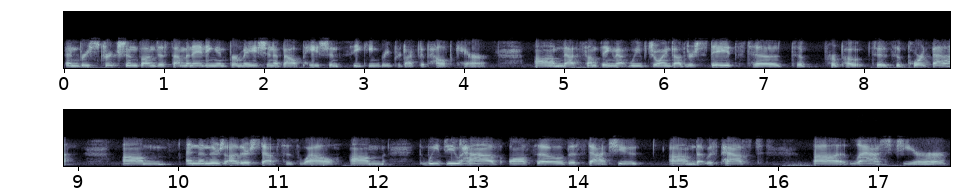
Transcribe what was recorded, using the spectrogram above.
and restrictions on disseminating information about patients seeking reproductive health care. Um, that's something that we've joined other states to to propose to support that. Um, and then there's other steps as well. Um, we do have also the statute um, that was passed uh, last year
